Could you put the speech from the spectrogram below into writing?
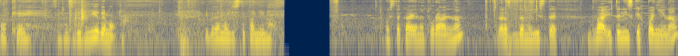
Окей, зараз від'їдемо і будемо їсти паніно. Ось така є натуральна. Зараз будемо їсти два італійських паніна.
